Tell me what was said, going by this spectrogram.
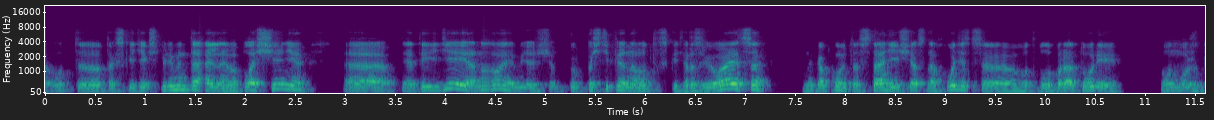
вот, так сказать, экспериментальное воплощение этой идеи, оно постепенно, вот, так сказать, развивается, на какой-то стадии сейчас находится вот в лаборатории. Он может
